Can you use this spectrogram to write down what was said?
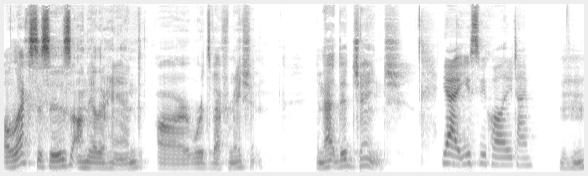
Alexis's, on the other hand, are words of affirmation. And that did change. Yeah, it used to be quality time, Mm-hmm.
